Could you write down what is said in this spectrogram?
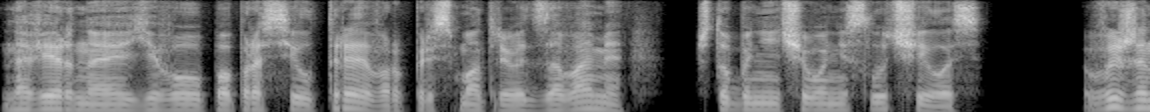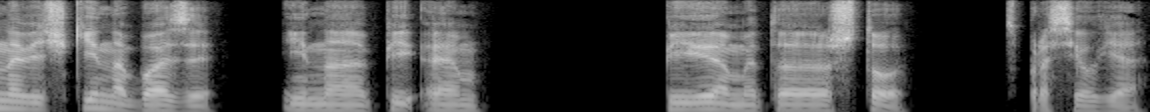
«Наверное, его попросил Тревор присматривать за вами, чтобы ничего не случилось. Вы же новички на базе, и на ПМ. «ПМ — это что?» — спросил я.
